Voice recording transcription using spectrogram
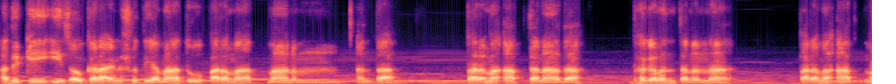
ಅದಕ್ಕೆ ಈ ಸೌಕರಾಯಣ ಶ್ರುತಿಯ ಮಾತು ಪರಮಾತ್ಮಾನಂ ಅಂತ ಪರಮ ಆಪ್ತನಾದ ಭಗವಂತನನ್ನ, ಪರಮ ಆತ್ಮ,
